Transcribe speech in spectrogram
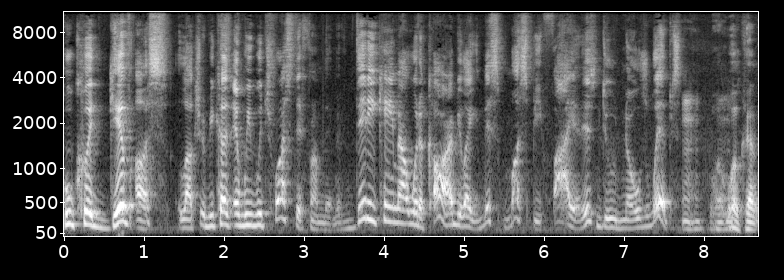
Who could give us luxury because, and we would trust it from them. If Diddy came out with a car, I'd be like, "This must be fire. This dude knows whips." Well, well, can,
